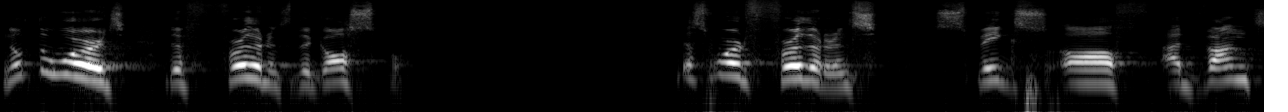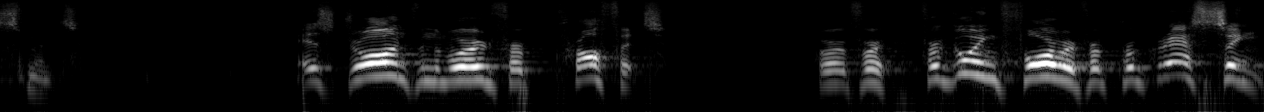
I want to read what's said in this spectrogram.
Note the words, the furtherance of the gospel. This word furtherance speaks of advancement. It's drawn from the word for profit, for, for, for going forward, for progressing.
